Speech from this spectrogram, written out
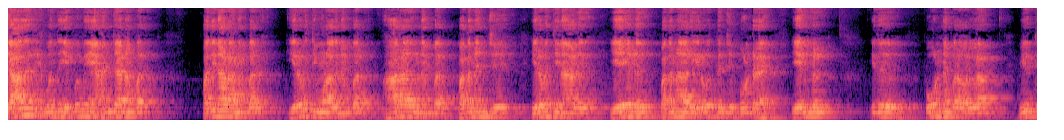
ஜாதகர்களுக்கு வந்து எப்பவுமே அஞ்சாம் நம்பர் பதினாலாம் நம்பர் இருபத்தி மூணாவது நம்பர் ஆறாவது நம்பர் பதினஞ்சு இருபத்தி நாலு ஏழு பதினாறு இருபத்தஞ்சு போன்ற எண்கள் இது ஃபோன் நம்பரை வரலாம் வீட்டு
